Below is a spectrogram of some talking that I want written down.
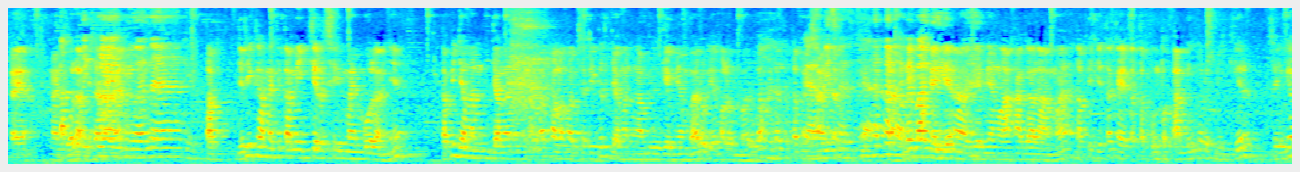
kayak main bola taktiknya misalnya. gimana gitu. Tap- jadi karena kita mikir si main bolanya tapi jangan jangan apa, kalau nggak bisa tidur jangan ngambil game yang baru ya kalau yang baru kan kita tetap Nggak excited. bisa. Ya. Nah, Ini pakai game, ah, game yang agak lama tapi kita kayak tetap untuk tanding tuh harus mikir sehingga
